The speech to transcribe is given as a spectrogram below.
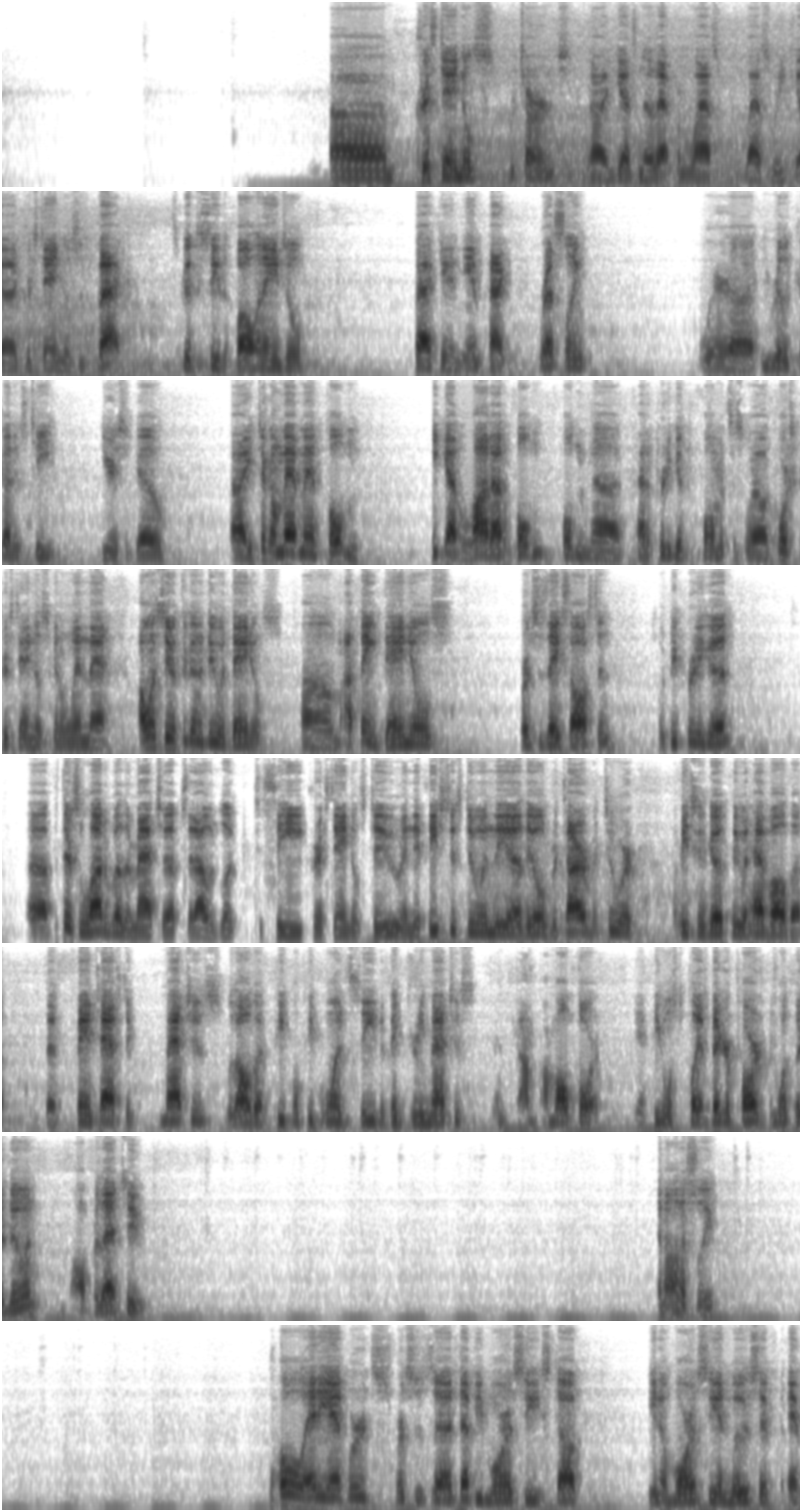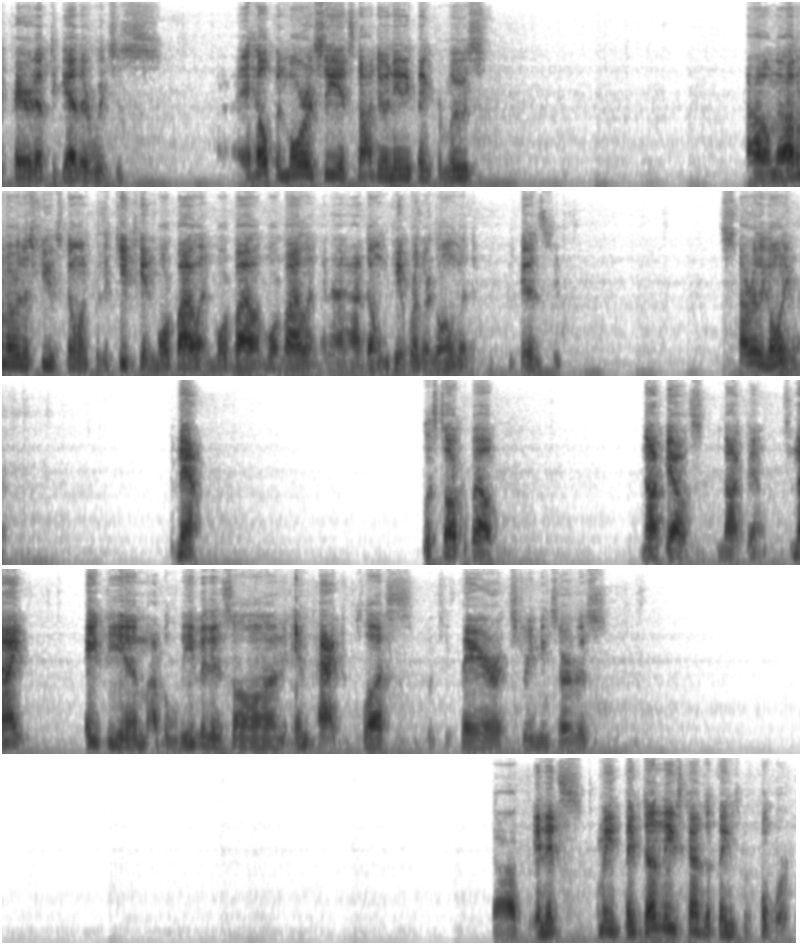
Um, Chris Daniels returns. Uh, you guys know that from last last week. Uh, Chris Daniels is back. It's good to see the Fallen Angel back in Impact Wrestling, where uh, he really cut his teeth years ago. Uh, he took on Madman Fulton, he got a lot out of Fulton. Fulton uh, had a pretty good performance as well. Of course, Chris Daniels is going to win that. I want to see what they're going to do with Daniels. Um, I think Daniels versus Ace Austin would be pretty good. Uh, but there's a lot of other matchups that I would look to see Chris Daniels do. And if he's just doing the uh, the old retirement tour, if he's going to go through and have all the, the fantastic matches with all the people people wanted to see, the big dream matches, then I'm, I'm all for it. If he wants to play a bigger part in what they're doing, I'm all for that too. And honestly, the whole Eddie Edwards versus uh, W. Morrissey stuff, you know, Morrissey and Moose have, have paired up together, which is helping Morrissey. It's not doing anything for Moose. I don't know. I don't know where this feud's going because it keeps getting more violent and more violent, more violent, and I, I don't get where they're going with it because it, it's not really going anywhere. But now, let's talk about knockouts, knockdown. Tonight, 8 p.m., I believe it is on Impact Plus, which is their streaming service. Uh, and it's, I mean, they've done these kinds of things before.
